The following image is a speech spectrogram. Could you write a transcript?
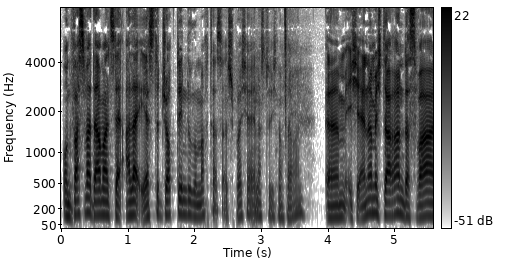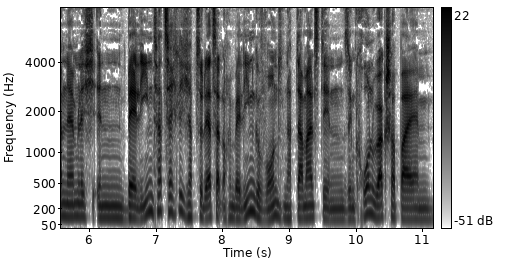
Und was war damals der allererste Job, den du gemacht hast als Sprecher? Erinnerst du dich noch daran? Ähm, ich erinnere mich daran, das war nämlich in Berlin tatsächlich. Ich habe zu der Zeit noch in Berlin gewohnt und habe damals den Synchron-Workshop beim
